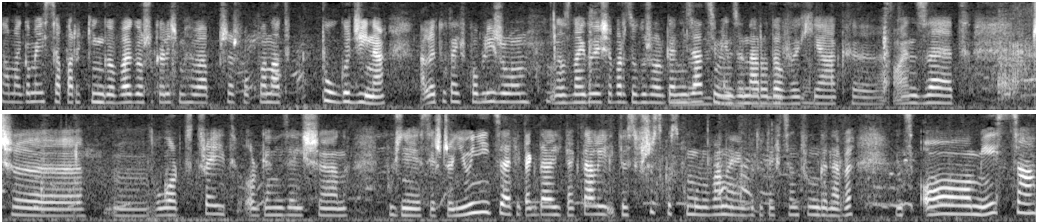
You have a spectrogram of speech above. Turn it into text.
Samego miejsca parkingowego szukaliśmy chyba przeszło ponad pół godziny, ale tutaj w pobliżu no, znajduje się bardzo dużo organizacji międzynarodowych jak e, ONZ czy mm, World Trade Organization, później jest jeszcze UNICEF i tak dalej, i tak dalej i to jest wszystko skumulowane jakby tutaj w centrum Genewy, więc o miejsca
